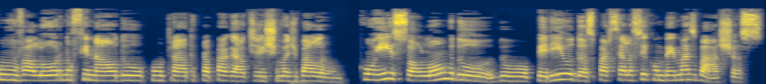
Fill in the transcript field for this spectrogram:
um valor no final do contrato para pagar, o que a gente chama de balão. Com isso, ao longo do, do período, as parcelas ficam bem mais baixas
